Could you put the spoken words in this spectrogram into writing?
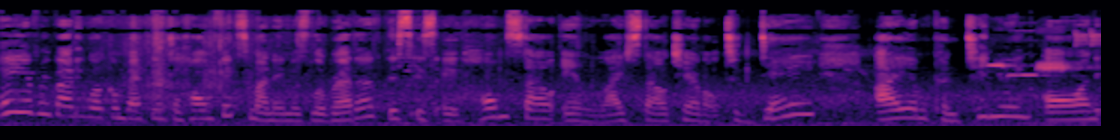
Hey everybody, welcome back into Home Fix. My name is Loretta. This is a home style and lifestyle channel. Today, I am continuing on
